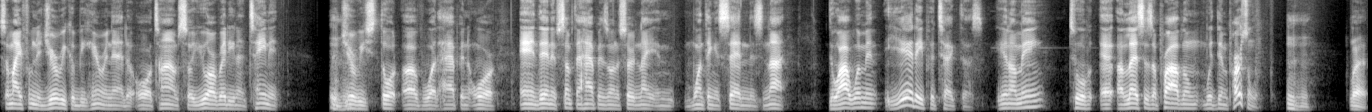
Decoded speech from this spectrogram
somebody from the jury could be hearing that at all times. So you already done tainted the mm-hmm. jury's thought of what happened or and then if something happens on a certain night and one thing is said and it's not, do our women? Yeah, they protect us. You know what I mean? To uh, unless there's a problem with them personally. Mm-hmm. Right.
